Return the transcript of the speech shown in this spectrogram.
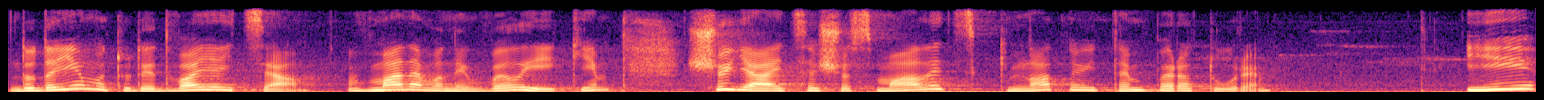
Додаємо туди два яйця. В мене вони великі, що яйця, що смалець кімнатної температури. І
